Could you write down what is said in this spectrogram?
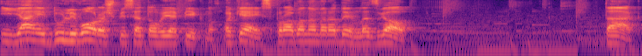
і я йду ліворуч після того, я пікнув. Окей, спроба номер один, let's go. Так,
